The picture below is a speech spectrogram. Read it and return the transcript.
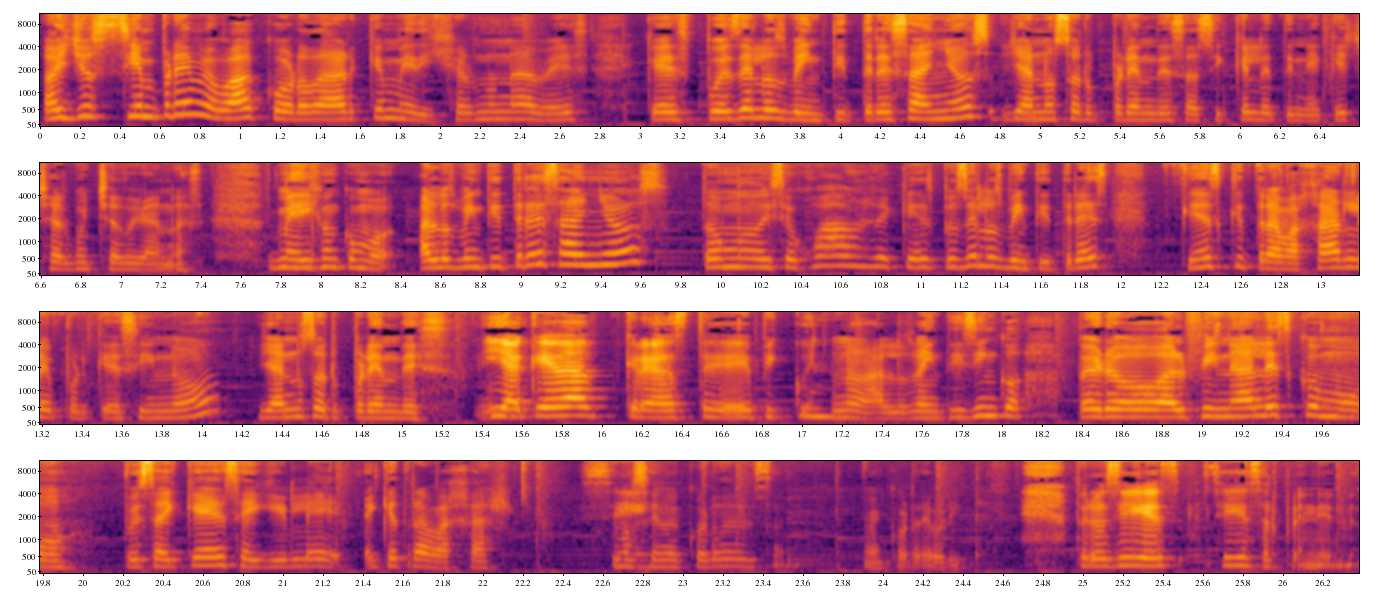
Ay, yo siempre me voy a acordar que me dijeron una vez que después de los 23 años ya no sorprendes, así que le tenía que echar muchas ganas. Me dijeron como, a los 23 años, todo el mundo dice, wow, no sé qué, después de los 23 tienes que trabajarle porque si no, ya no sorprendes. ¿Y a qué edad creaste Epic Queen? No, a los 25, pero al final es como, pues hay que seguirle, hay que trabajar. Sí. No sé, me acuerdo de eso me acordé ahorita. Pero sigues, sigues sorprendiendo.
